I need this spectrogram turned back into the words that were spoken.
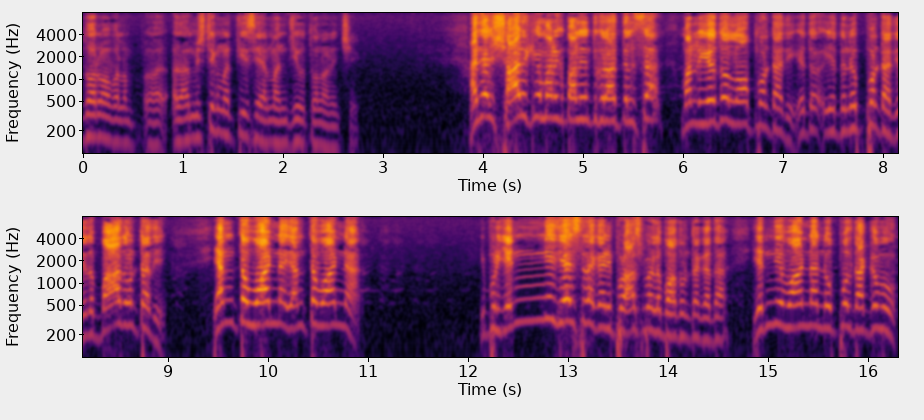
దూరం అవ్వాలి ఆ మిస్టేక్ మనం తీసేయాలి మన జీవితంలో నుంచి. అదే శారీరకంగా మనకి బలం ఎందుకు రాదు తెలుసా? మనలో ఏదో లోపం ఉంటుంది ఏదో ఏదో నొప్పి ఉంటుంది ఏదో బాధ ఉంటుంది. ఎంత వాడినా ఎంత వాడినా. ఇప్పుడు ఎన్ని చేసినా కానీ ఇప్పుడు హాస్పిటల్లో పోతుంటాం కదా ఎన్ని వాడినా నొప్పులు తగ్గవు.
